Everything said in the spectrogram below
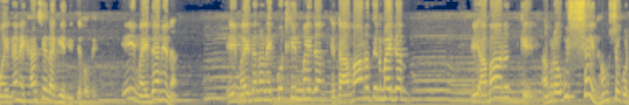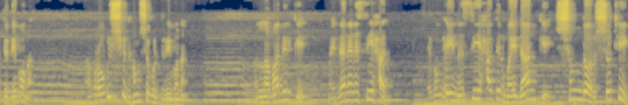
ময়দানে কাজে লাগিয়ে দিতে হবে। এই ময়দানে না, এই ময়দান অনেক কঠিন ময়দান, এটা আমানতের ময়দান। এই আমানতকে আমরা অবশ্যই ধ্বংস করতে দেব না, আমরা অবশ্যই ধ্বংস করতে দেব না। আল্লাহ আমাদেরকে ময়দানে নসিহাত এবং এই নসিহাতের ময়দানকে সুন্দর, সঠিক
